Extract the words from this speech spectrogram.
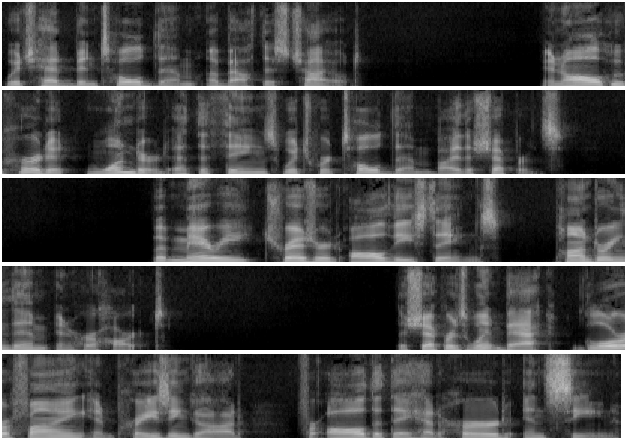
which had been told them about this child. And all who heard it wondered at the things which were told them by the shepherds. But Mary treasured all these things, pondering them in her heart. The shepherds went back, glorifying and praising God for all that they had heard and seen,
